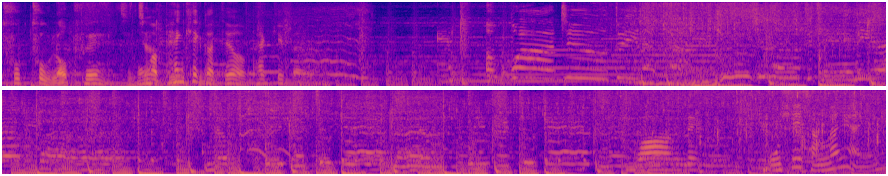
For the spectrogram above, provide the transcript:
툭툭 러프해 진짜. 뭔가 팬케이크 같아요. 팬케이크. 와, 근데 옷이 장난이 아니네.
